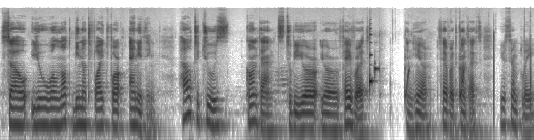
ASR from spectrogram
So you will not be notified for anything. How to choose contacts to be your your favorite? In here favorite contacts you simply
